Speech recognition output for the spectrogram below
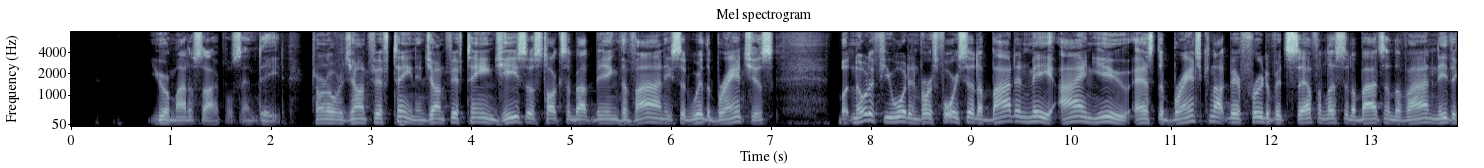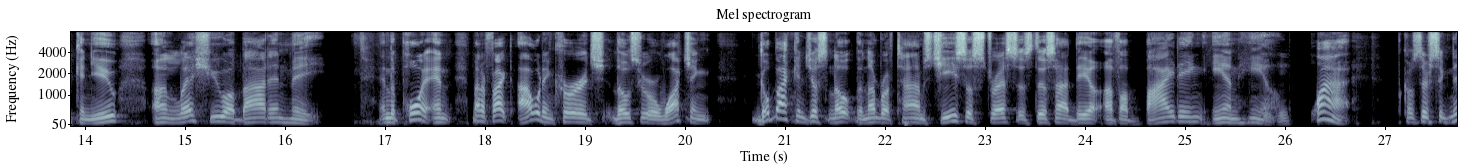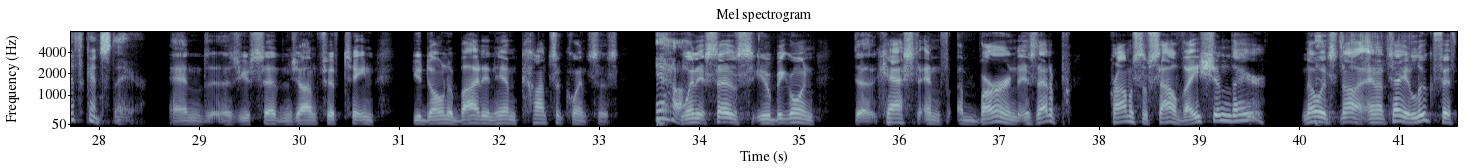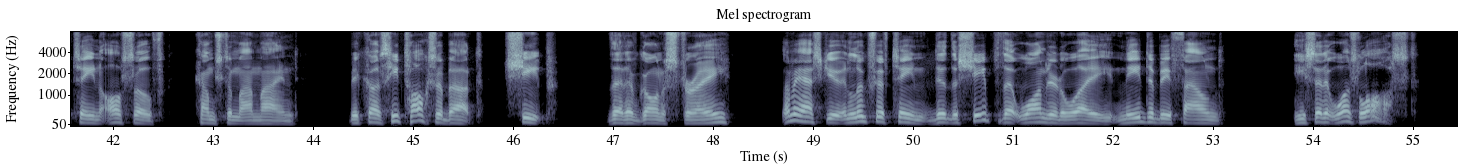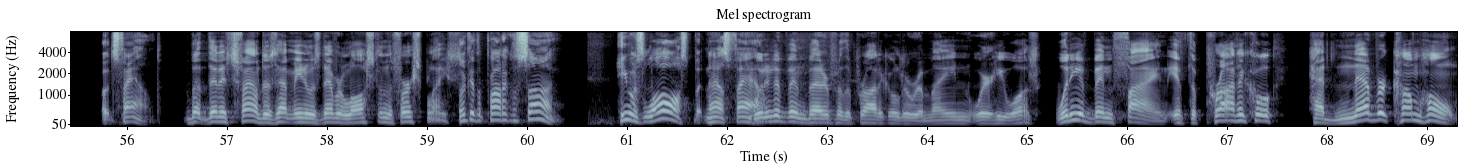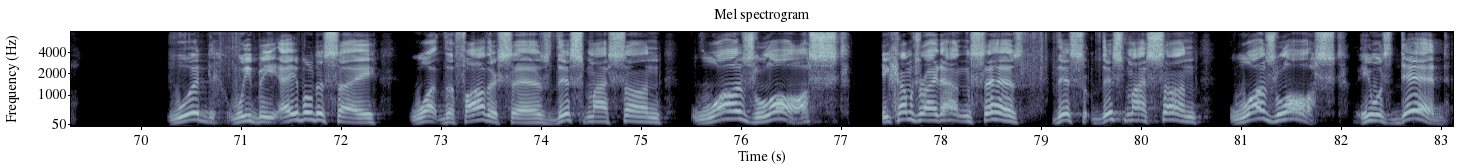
You are my disciples indeed. Turn over to John 15. In John 15, Jesus talks about being the vine. He said, We're the branches. But note, if you would, in verse 4, he said, Abide in me, I in you, as the branch cannot bear fruit of itself unless it abides in the vine, neither can you unless you abide in me. And the point, and matter of fact, I would encourage those who are watching, go back and just note the number of times Jesus stresses this idea of abiding in him. Mhm. Why? Because there's significance there. And as you said in John 15, you don't abide in him, consequences. Yeah. When it says you'll be going to cast and uh, burned, is that a pr- promise of salvation there? No, it's not. And I tell you, Luke 15 also f- comes to my mind because he talks about sheep that have gone astray. Let me ask you, in Luke 15, did the sheep that wandered away need to be found? He said it was lost, But it's found. But then it's found. Does that mean it was never lost in the first place? Look at the prodigal son. He was lost, but now it's found. Would it have been better for the prodigal to remain where he was? Would he have been fine if the prodigal had never come home? Would we be able to say what the father says, this my son was lost? He comes right out and says, this, this my son was lost. He was dead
